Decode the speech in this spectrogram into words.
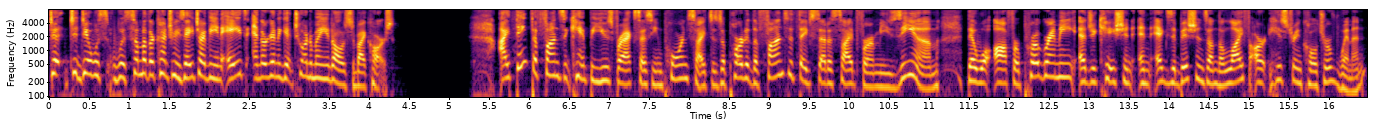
to, to deal with with some other countries' HIV and AIDS, and they're going to get two hundred million dollars to buy cars. I think the funds that can't be used for accessing porn sites is a part of the funds that they've set aside for a museum that will offer programming, education, and exhibitions on the life, art, history, and culture of women.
